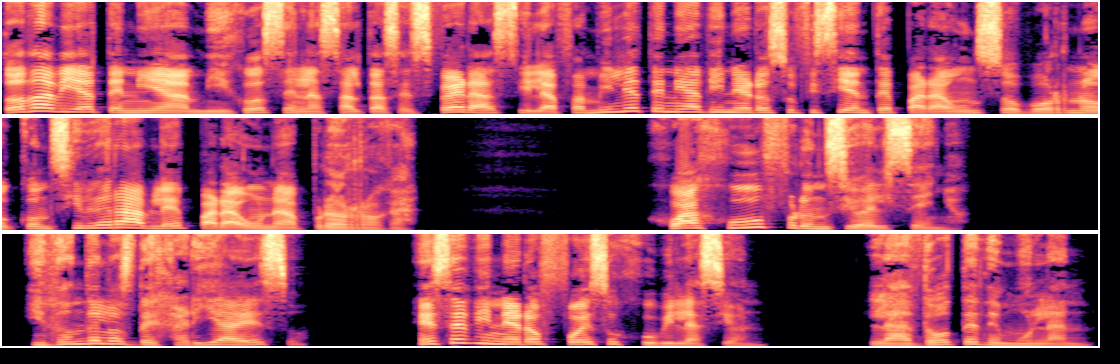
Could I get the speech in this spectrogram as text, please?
Todavía tenía amigos en las altas esferas y la familia tenía dinero suficiente para un soborno considerable para una prórroga. Huahu frunció el ceño. ¿Y dónde los dejaría eso? Ese dinero fue su jubilación, la dote de Mulan.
